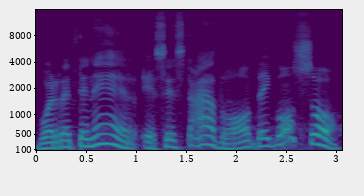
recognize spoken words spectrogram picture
voy a retener ese estado de gozo.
